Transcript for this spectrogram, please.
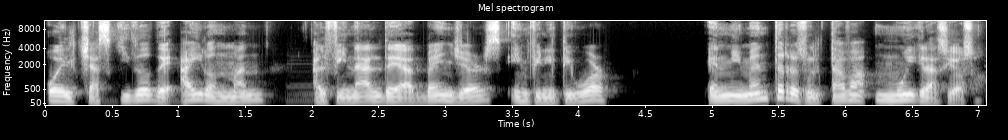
o el chasquido de Iron Man al final de Avengers Infinity War. En mi mente resultaba muy gracioso,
